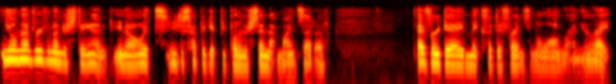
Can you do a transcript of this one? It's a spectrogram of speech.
you'll never even understand. You know, it's you just have to get people to understand that mindset of every day makes a difference in the long run. You're right.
